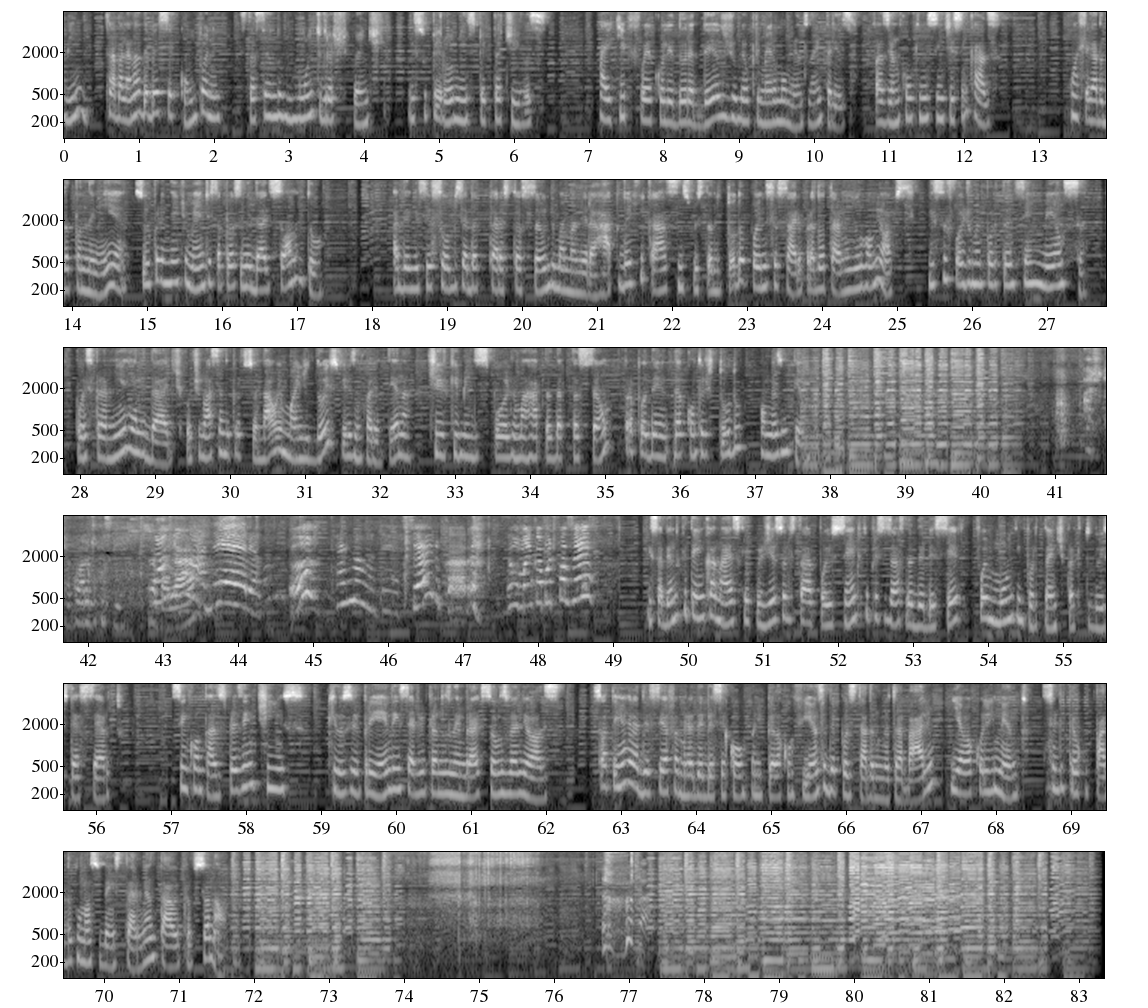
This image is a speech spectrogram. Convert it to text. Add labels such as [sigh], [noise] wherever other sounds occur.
mim, trabalhar na DBC Company está sendo muito gratificante e superou minhas expectativas. A equipe foi acolhedora desde o meu primeiro momento na empresa, fazendo com que me sentisse em casa. Com a chegada da pandemia, surpreendentemente essa proximidade só aumentou. A DVC soube se adaptar à situação de uma maneira rápida e eficaz, nos prestando todo o apoio necessário para adotarmos o home office. Isso foi de uma importância imensa, pois para minha realidade, continuar sendo profissional e mãe de dois filhos em quarentena, tive que me dispor de uma rápida adaptação para poder dar conta de tudo ao mesmo tempo. Acho que agora eu vou conseguir trabalhar. Madeira. Hã? Uma madeira. Sério, cara? Minha mamãe acabou de fazer. E sabendo que tem canais que eu podia solicitar apoio sempre que precisasse da DBC, foi muito importante para que tudo isso desse certo sem contar os presentinhos, que nos surpreendem e servem para nos lembrar que somos valiosos. Só tenho a agradecer à família DBC Company pela confiança depositada no meu trabalho e ao acolhimento, sempre preocupado com o nosso bem-estar mental e profissional. [laughs]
